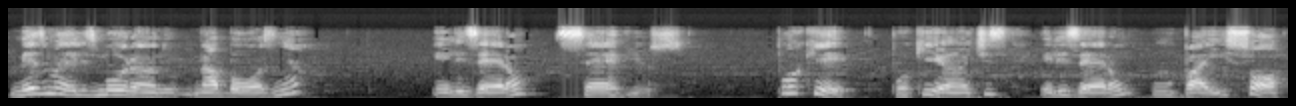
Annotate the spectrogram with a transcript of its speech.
Mesmo eles morando na Bósnia, eles eram sérvios. Por quê? Porque antes eles eram um país só,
